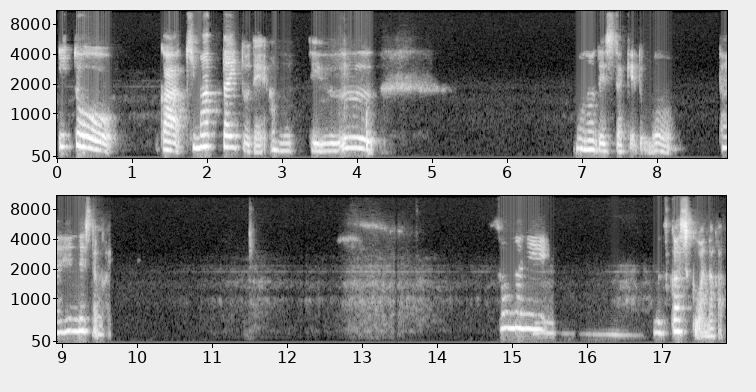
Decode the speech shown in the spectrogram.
糸が決まった糸で編むっていうものでしたけども、大変でしたか、そんなに難しくはなかっ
